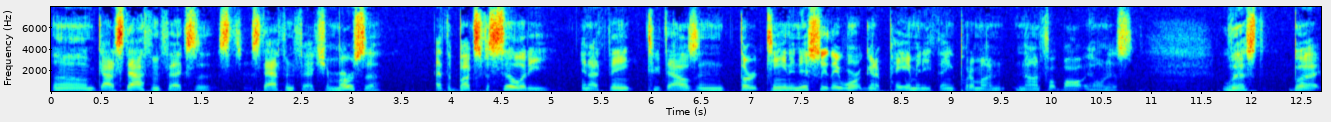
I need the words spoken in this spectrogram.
um, got a staph infection, staph infection, MRSA, at the Bucs facility in I think 2013. Initially, they weren't going to pay him anything, put him on non-football illness list, but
